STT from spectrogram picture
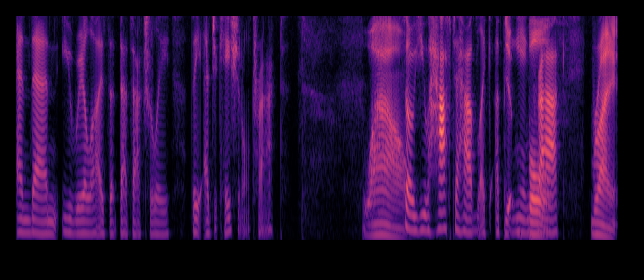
And then you realize that that's actually the educational tract. Wow. So you have to have like a Yeah, Pinyin track Right.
